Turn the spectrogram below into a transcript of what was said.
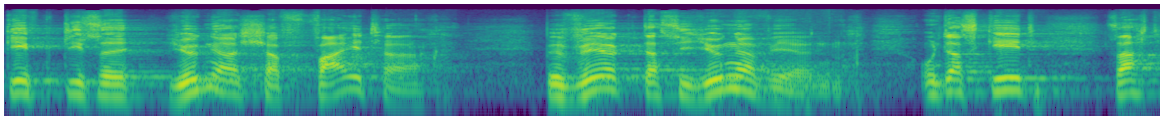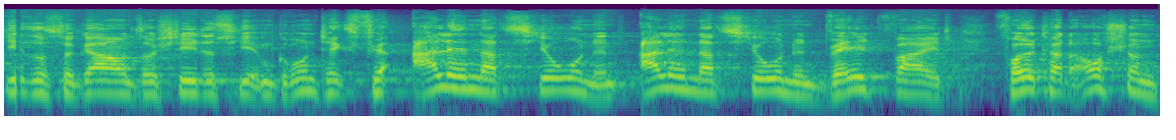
gebt diese Jüngerschaft weiter, bewirkt, dass sie jünger werden. Und das geht, sagt Jesus sogar, und so steht es hier im Grundtext, für alle Nationen, alle Nationen weltweit. Volk hat auch schon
